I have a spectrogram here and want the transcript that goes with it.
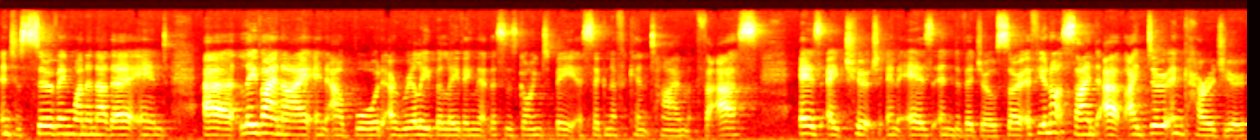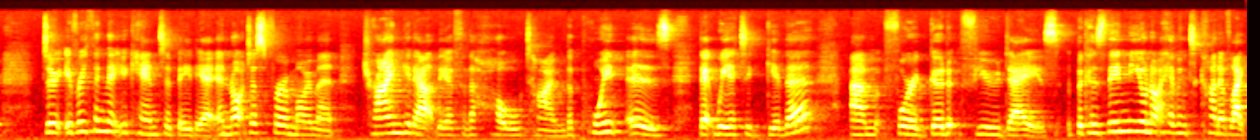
into serving one another. And uh, Levi and I and our board are really believing that this is going to be a significant time for us as a church and as individuals. So if you're not signed up, I do encourage you. Do everything that you can to be there and not just for a moment. Try and get out there for the whole time. The point is that we are together um, for a good few days because then you're not having to kind of like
